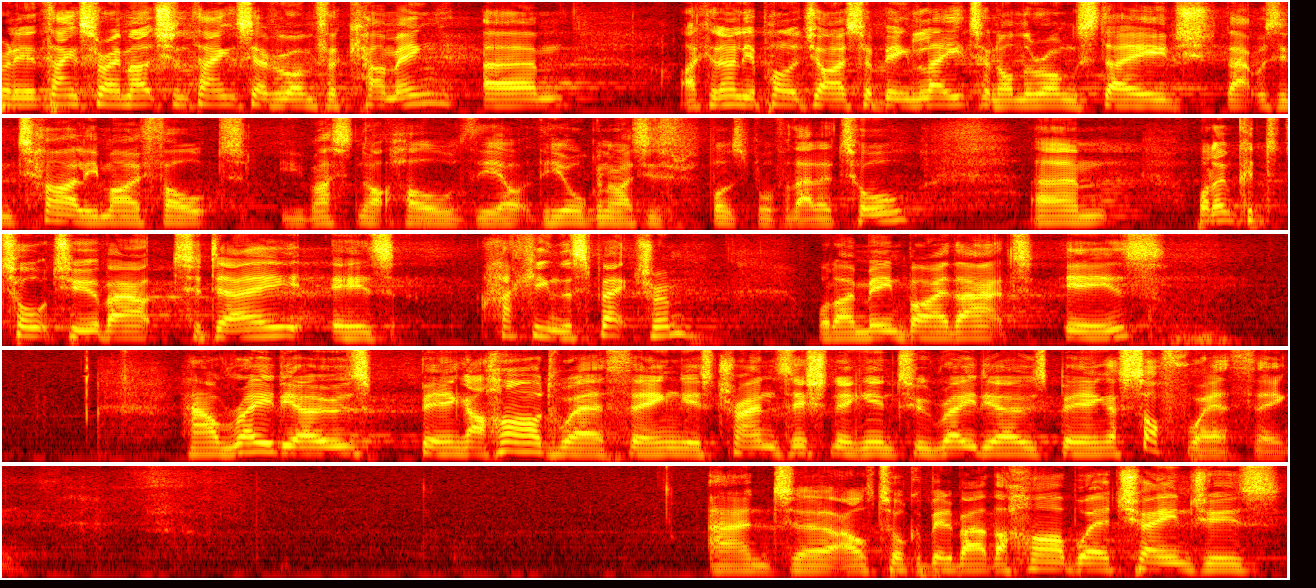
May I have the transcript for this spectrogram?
Brilliant. Thanks very much, and thanks everyone for coming. Um, I can only apologise for being late and on the wrong stage. That was entirely my fault. You must not hold the, the organisers responsible for that at all. Um, what I'm going to talk to you about today is hacking the spectrum. What I mean by that is how radios being a hardware thing is transitioning into radios being a software thing. And uh, I'll talk a bit about the hardware changes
